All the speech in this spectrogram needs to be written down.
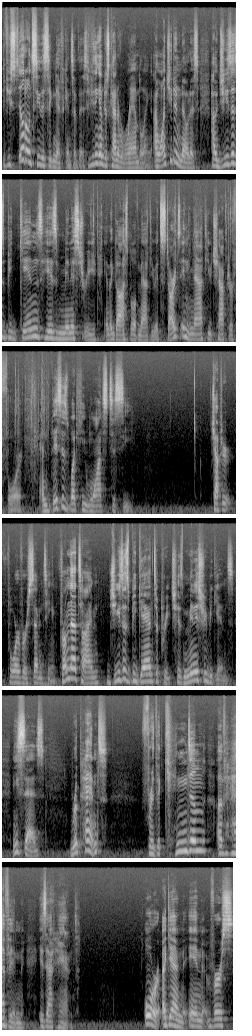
If you still don't see the significance of this, if you think I'm just kind of rambling, I want you to notice how Jesus begins his ministry in the Gospel of Matthew. It starts in Matthew chapter 4, and this is what he wants to see. Chapter 4, verse 17. From that time, Jesus began to preach. His ministry begins. And he says, Repent, for the kingdom of heaven is at hand. Or again, in verse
